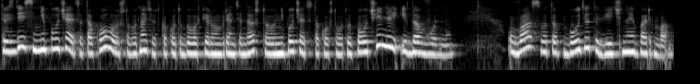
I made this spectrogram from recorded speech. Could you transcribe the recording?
То есть здесь не получается такого, что, вот знаете, вот как это было в первом варианте, да, что не получается такого, что вот вы получили и довольны. У вас вот будет вечная борьба.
